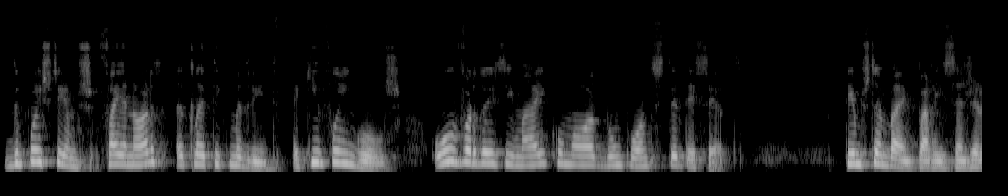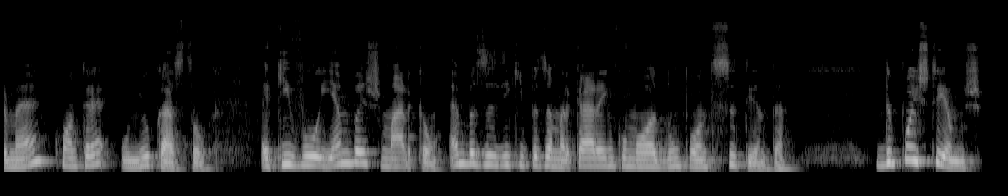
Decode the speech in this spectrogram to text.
Depois temos Feyenoord, Atlético Madrid. Aqui vou em golos. Over 2,5 com uma de 1.77. Temos também Paris Saint-Germain contra o Newcastle. Aqui vou e ambas marcam, ambas as equipas a marcarem com uma de 1.70. Depois temos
